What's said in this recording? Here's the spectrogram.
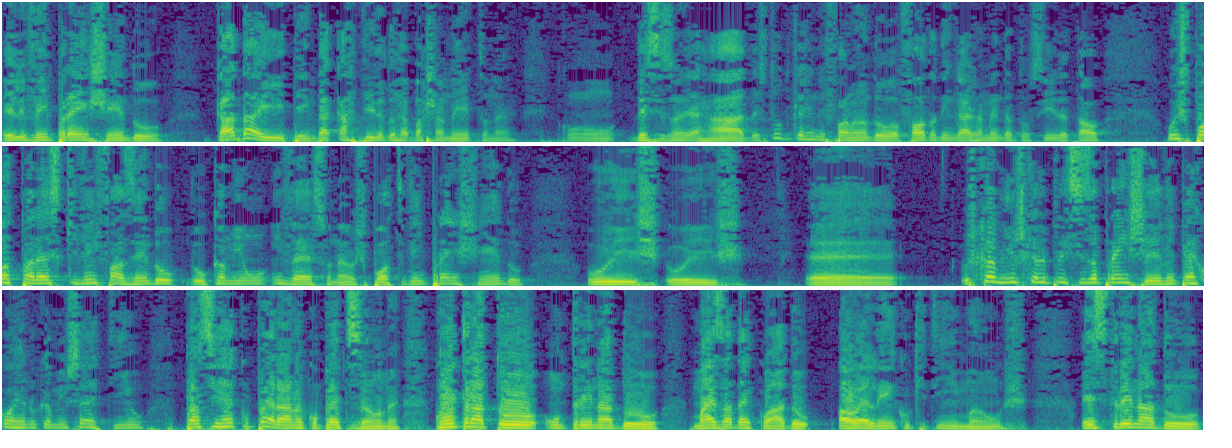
ele vem preenchendo cada item da cartilha do rebaixamento, né, com decisões erradas, tudo que a gente falando, falta de engajamento da torcida e tal, o esporte parece que vem fazendo o caminho inverso, né, o esporte vem preenchendo os, os, é, os caminhos que ele precisa preencher, vem percorrendo o caminho certinho para se recuperar na competição, né? Contratou um treinador mais adequado ao elenco que tinha em mãos. Esse treinador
